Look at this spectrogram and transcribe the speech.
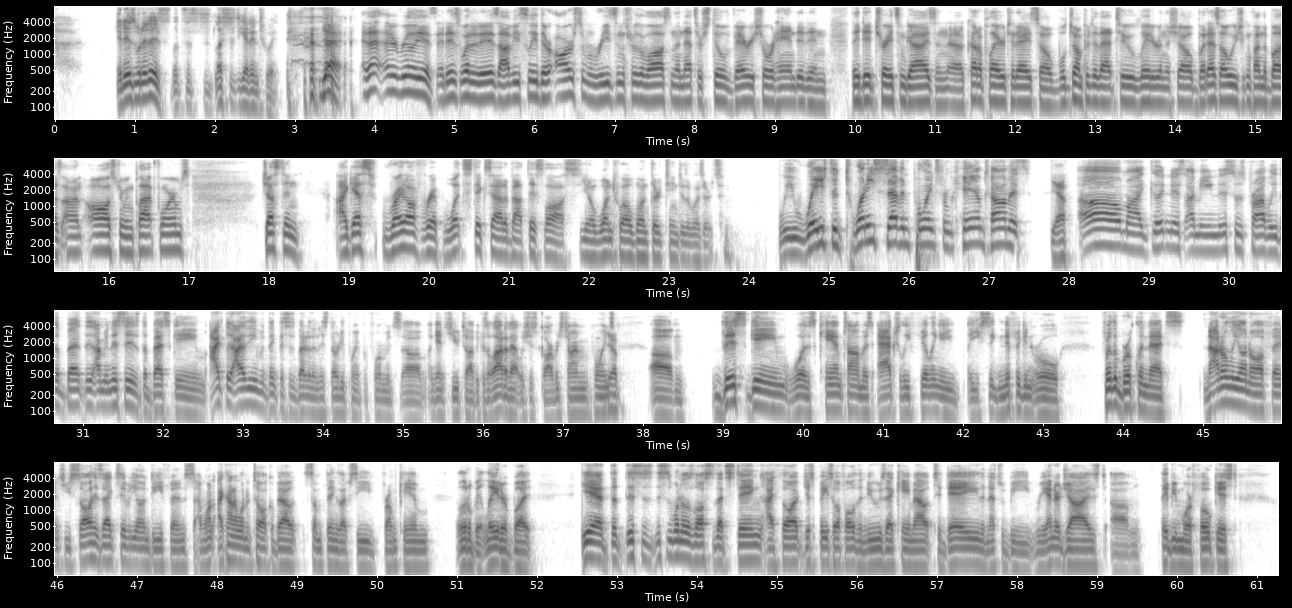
It is what it is. Let's just let's just get into it. yeah, that it really is. It is what it is. Obviously, there are some reasons for the loss, and the Nets are still very shorthanded, and they did trade some guys and uh, cut a player today. So we'll jump into that too later in the show. But as always, you can find the Buzz on all streaming platforms. Justin, I guess right off rip, what sticks out about this loss? You know, 112, 113 to the Wizards. We wasted 27 points from Cam Thomas. Yeah. Oh my goodness. I mean, this was probably the best. I mean, this is the best game. I th- I didn't even think this is better than his 30 point performance uh, against Utah because a lot of that was just garbage time points. Yep. Um, this game was Cam Thomas actually filling a, a significant role for the Brooklyn Nets. Not only on offense, you saw his activity on defense. I want I kind of want to talk about some things I've seen from Cam a little bit later, but yeah, the, this is this is one of those losses that sting. I thought just based off all the news that came out today, the Nets would be re-energized. Um, they'd be more focused.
